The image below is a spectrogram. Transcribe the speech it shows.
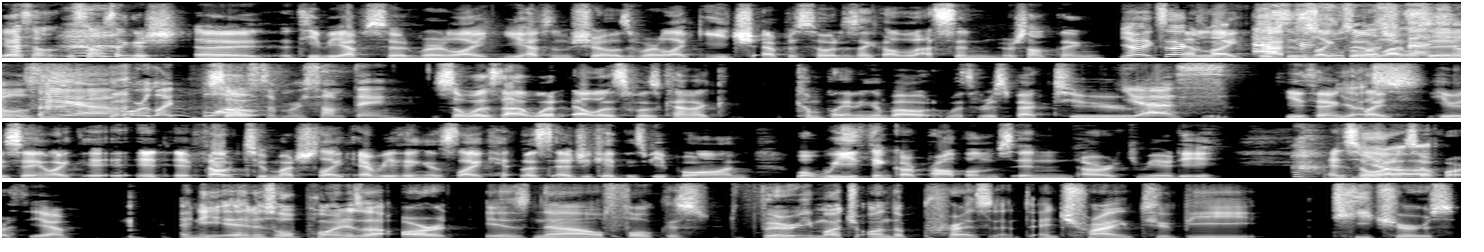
yeah, it sounds, it sounds like a, sh- uh, a TV episode where like you have some shows where like each episode is like a lesson or something. Yeah, exactly. And like this After is like the lesson. specials, yeah, or like Blossom so, or something. So was that what Ellis was kind of complaining about with respect to yes you think yes. like he was saying like it, it, it, felt too much like everything is like let's educate these people on what we think are problems in our community and so yeah. on and so forth yeah and he and his whole point is that art is now focused very much on the present and trying to be teachers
